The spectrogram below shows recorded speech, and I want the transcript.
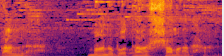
বাংলা মানবতা সমাধান।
